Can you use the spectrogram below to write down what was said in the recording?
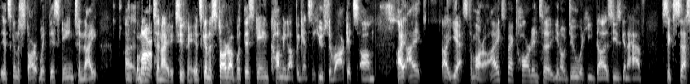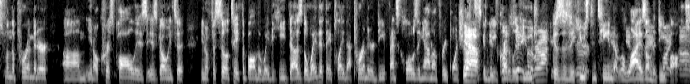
it's going to start with this game tonight. Uh, Tomorrow. tonight, excuse me. It's going to start up with this game coming up against the Houston Rockets. Um, I, I uh, yes, tomorrow. I expect Harden to, you know, do what he does. He's going to have success from the perimeter. Um, you know, Chris Paul is is going to, you know, facilitate the ball the way that he does. The way that they play that perimeter defense, closing out on three point shots, Yeah, is going to be incredibly City for the huge because this is a sure. Houston team Yeah, that relies on the deep But, ball. Um,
